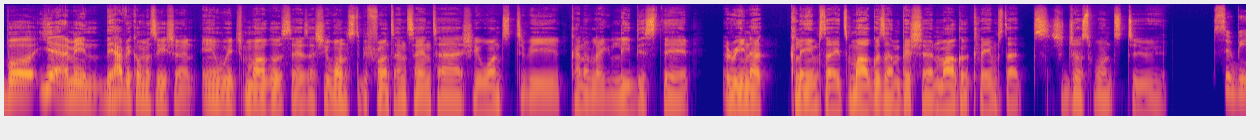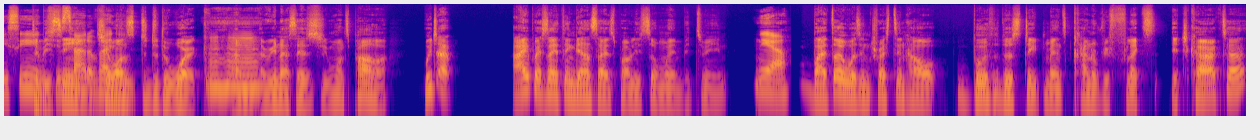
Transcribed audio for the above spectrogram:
But yeah, I mean, they have a conversation in which Margot says that she wants to be front and center. She wants to be kind of like lead this thing. Irina claims that it's Margot's ambition. Margot claims that she just wants to To be seen. to be she's seen. She hiding. wants to do the work, and Mhm. Irina says she wants power. Which I, I personally think the answer is probably somewhere in between. Yeah, But I thought it was interesting how both of those statements kind of reflects each character.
